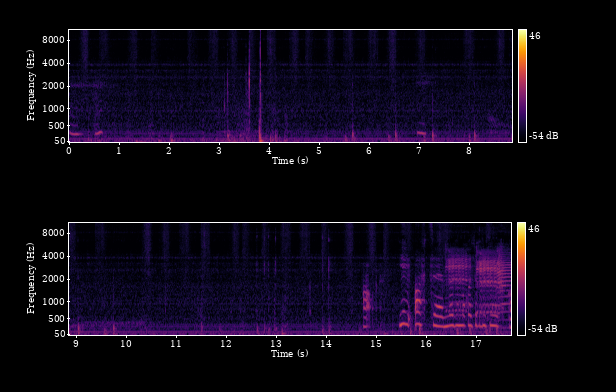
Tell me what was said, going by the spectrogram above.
Mhm. Mm. O, jej owce, będę mogła zrobić łóżko.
